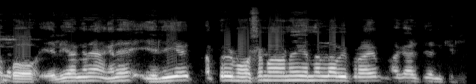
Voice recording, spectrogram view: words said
അപ്പോൾ എലി അങ്ങനെ അങ്ങനെ എലി അത്ര മോശമാണ് എന്നുള്ള അഭിപ്രായം ആ കാര്യത്തിൽ എനിക്കില്ല.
